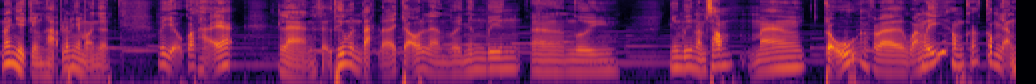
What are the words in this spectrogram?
nó nhiều trường hợp lắm nha mọi người. Ví dụ có thể á, là sự thiếu minh bạch ở chỗ là người nhân viên uh, người nhân viên làm xong mà chủ hoặc là quản lý không có công nhận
